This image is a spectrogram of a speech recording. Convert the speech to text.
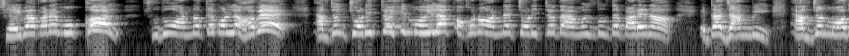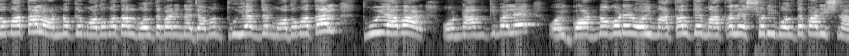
সেই ব্যাপারে মুখ খোল। শুধু অন্যকে বললে হবে? একজন চরিত্রহীন মহিলা কখনো অন্যের চরিত্রতে আঙুল তুলতে পারে না। এটা জানবি। একজন মদমাতাল অন্যকে মদমাতাল বলতে পারে না। যেমন তুই একজন মদমাতাল, তুই আবার ওর নাম কি বলে? ওই গডনগরের ওই মাতালকে মাতালেশ্বরী বলতে পারিস না।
